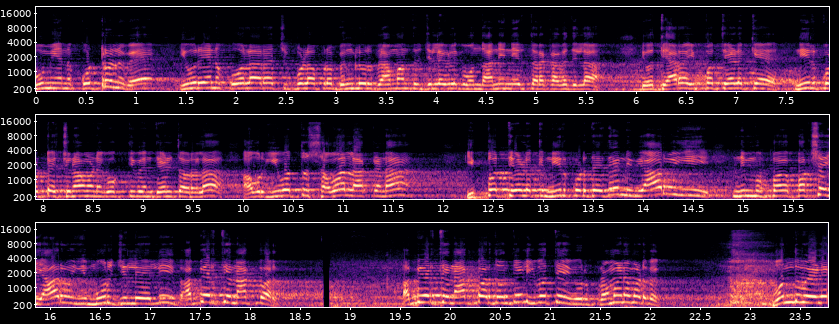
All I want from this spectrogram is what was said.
ಭೂಮಿಯನ್ನು ಕೊಟ್ಟರೂ ಇವರೇನು ಕೋಲಾರ, ಚಿಕ್ಕಬಳ್ಳಾಪುರ, ಬೆಂಗಳೂರು ಗ್ರಾಮಾಂತರ ಜಿಲ್ಲೆಗಳಿಗೆ ಒಂದು ಹನಿ ನೀರು ತರೋಕ್ಕಾಗೋದಿಲ್ಲ. ಇವತ್ತು ಯಾರೋ ಇಪ್ಪತ್ತೇಳಕ್ಕೆ ನೀರು ಕೊಟ್ಟೆ ಚುನಾವಣೆಗೆ ಹೋಗ್ತೀವಿ ಅಂತ ಹೇಳ್ತಾವ್ರಲ್ಲ, ಅವ್ರಿಗೆ ಇವತ್ತು ಸವಾಲು ಹಾಕೋಣ. ಇಪ್ಪತ್ತೇಳಕ್ಕೆ ನೀರು ಕೊಡದೇ ಇದ್ದರೆ ನೀವು ಯಾರು ಈ ನಿಮ್ಮ ಪಕ್ಷ ಯಾರು ಈ ಮೂರು ಜಿಲ್ಲೆಯಲ್ಲಿ ಅಭ್ಯರ್ಥಿಯನ್ನು ಹಾಕ್ಬಾರ್ದು. ಅಭ್ಯರ್ಥಿಯನ್ನು ಹಾಕ್ಬಾರ್ದು ಅಂತೇಳಿ ಇವತ್ತೇ ಇವರು ಪ್ರಮಾಣ ಮಾಡಬೇಕು. ಒಂದು ವೇಳೆ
